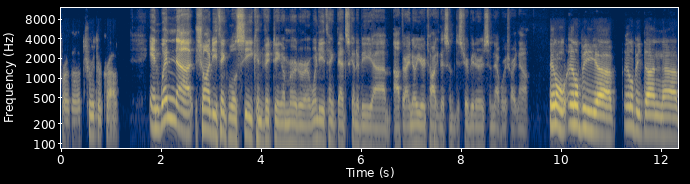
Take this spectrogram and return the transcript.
for the truther crowd. And when, uh, Sean, do you think we'll see convicting a murderer? When do you think that's going to be uh, out there? I know you're talking to some distributors, some networks right now. It'll it'll be uh, it'll be done. Uh,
